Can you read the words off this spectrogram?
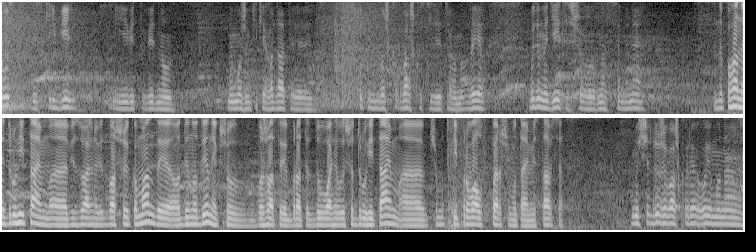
хруст, різкий біль, і відповідно ми можемо тільки гадати ступінь важко- важкості травми. Але будемо надіятися, що в нас все мене. Непоганий другий тайм е, візуально від вашої команди. 1-1, якщо вважати брати до уваги лише другий тайм. Е, Чому такий провал в першому таймі стався? Ми ще дуже важко реагуємо на,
